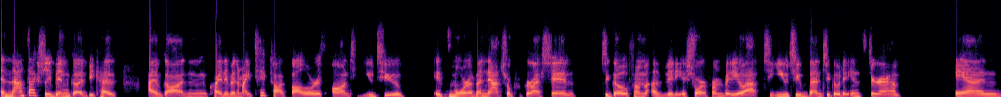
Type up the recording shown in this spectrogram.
And that's actually been good because I've gotten quite a bit of my TikTok followers onto YouTube. It's more of a natural progression to go from a video short form video app to YouTube than to go to Instagram. And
